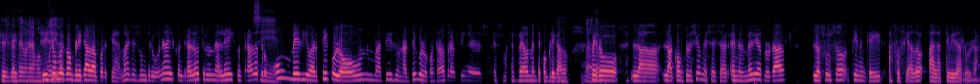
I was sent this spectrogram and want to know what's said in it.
sí, sí, de manera muy, sí son muy complicadas porque además es un tribunal contra el otro, una ley contra el otro, un medio artículo o un matiz de un artículo contra otro, en fin, es, es, realmente complicado. Mm, Pero la, la conclusión es esa en el medio rural los usos tienen que ir asociados a la actividad rural.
